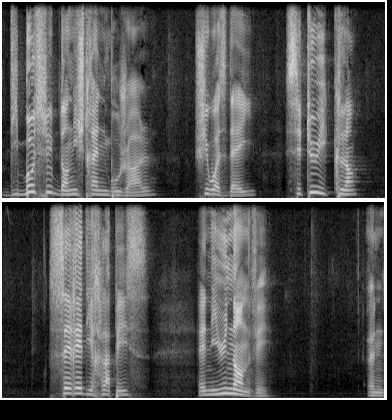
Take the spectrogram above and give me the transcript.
Di bosub d'an istren boujal, chi oaz dei, setu i klan, serre di chlapez, en i unan ve. Un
